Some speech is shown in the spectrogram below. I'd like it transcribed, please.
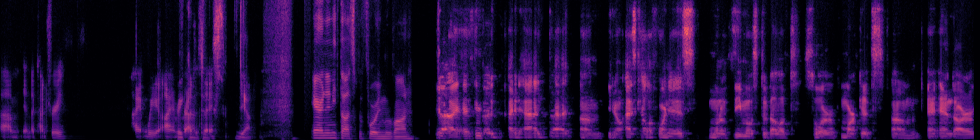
um, in the country I, we i am Great proud context. to say yeah Aaron, any thoughts before we move on? Yeah, I, I think I'd, I'd, add that, um, you know, as California is one of the most developed solar markets um, and, and, our,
